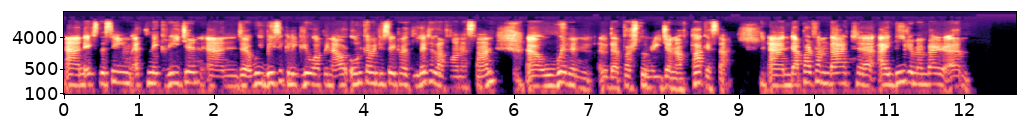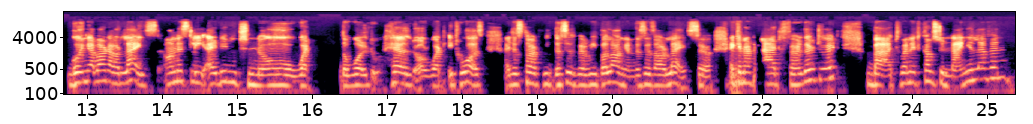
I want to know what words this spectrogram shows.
And it's the same ethnic region. And uh, we basically grew up in our own community. So it was little Afghanistan uh, within the Pashtun region of Pakistan. And apart from that, uh, I do remember. Um, going about our lives honestly i didn't know what the world held or what it was. I just thought this is where we belong and this is our life. So I mm. cannot add further to it. But when it comes to 9 11,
